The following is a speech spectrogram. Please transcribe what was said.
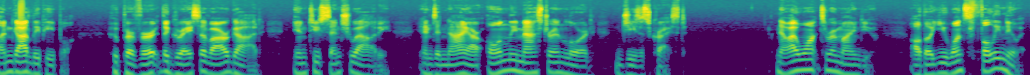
ungodly people, who pervert the grace of our God into sensuality and deny our only Master and Lord, Jesus Christ. Now I want to remind you, although you once fully knew it,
